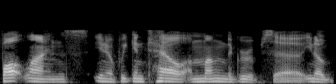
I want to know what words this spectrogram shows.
fault lines, you know, if we can tell among the groups, uh, you know,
